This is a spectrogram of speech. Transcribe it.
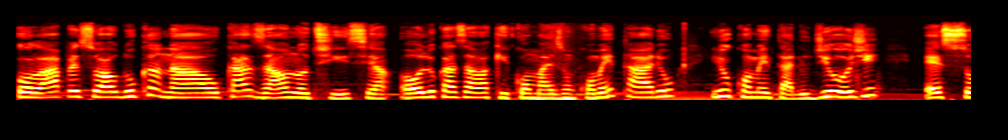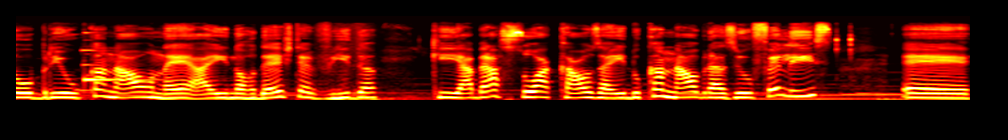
Olá pessoal do canal Casal Notícia, olha o casal aqui com mais um comentário. E o comentário de hoje é sobre o canal, né, aí Nordeste é Vida, que abraçou a causa aí do canal Brasil Feliz, é,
